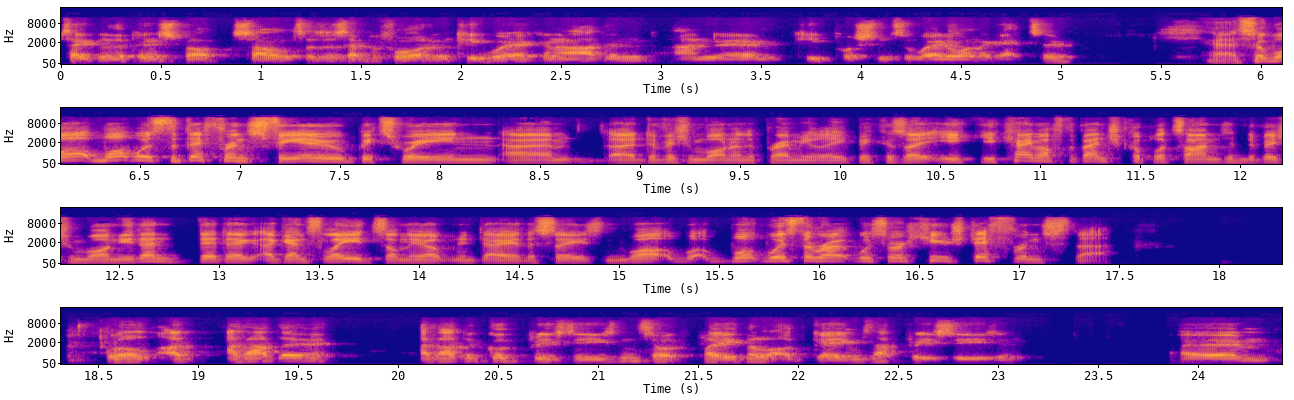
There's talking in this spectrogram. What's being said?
take with a pinch of salt, as I said before, and keep working hard and and um, keep pushing to where we want to get to. Yeah. So, what what was the difference for you between um, uh, Division One and the Premier League? Because uh, you, you came off the bench a couple of times in Division One. You then did a, against Leeds on the opening day of the season. What, what, what was there? A, was there a huge difference there? Well, I, I'd had a I'd had a good pre-season, so I'd played a lot of games that pre-season. Um,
